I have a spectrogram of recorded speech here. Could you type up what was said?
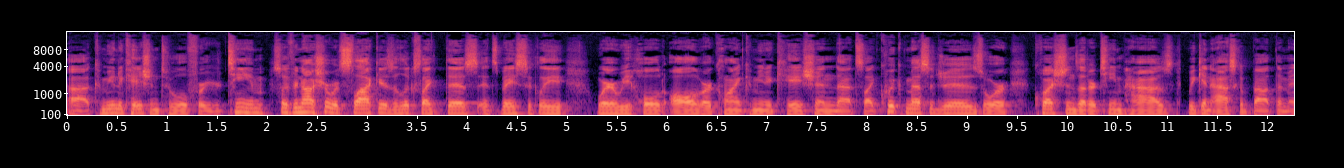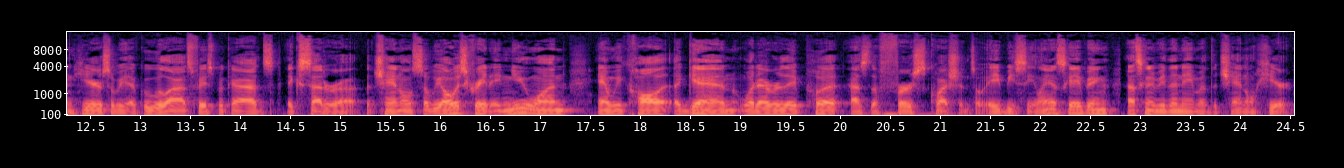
uh, communication tool for your team. So if you're not sure what Slack is, it looks like this. It's basically where we hold all of our client communication that's like quick messages or questions that our team has. We can ask about them in here. So we have Google Ads, Facebook ads, etc. channels. So we always create a new one and we call it again whatever they put as the first question. So ABC landscaping, that's going to be the name of the channel here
